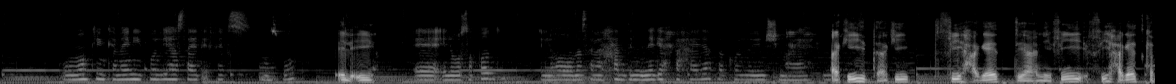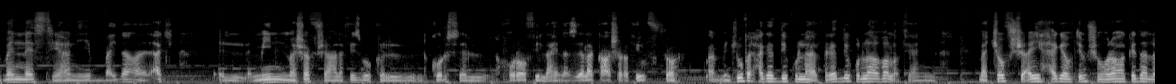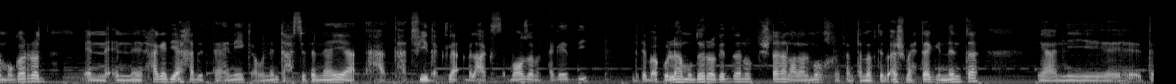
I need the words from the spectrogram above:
وممكن كمان يكون ليها side effects مظبوط؟ الإيه؟ آه الوصفات دي. اللي هو مثلا حد نجح في حاجة فكله يمشي معاه. أكيد أكيد. في حاجات يعني في في حاجات كمان ناس يعني بعيدا عن الأكل ال- مين ما شافش على فيسبوك الكورس الخرافي اللي هينزلك 10 كيلو في الشهر؟ بنشوف الحاجات دي كلها الحاجات دي كلها غلط. يعني ما تشوفش أي حاجة وتمشي وراها كده لمجرد إن إن الحاجة دي أخدت عينيك أو إن أنت حسيت إن هي هت هتفيدك. لا بالعكس. معظم الحاجات دي بتبقى كلها مضرة جدا وبتشتغل على المخ. فأنت ما بتبقاش محتاج إن أنت يعني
